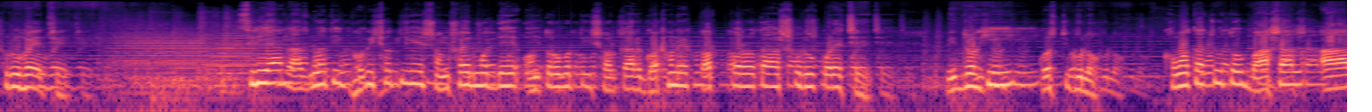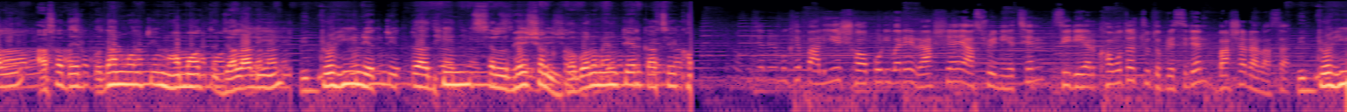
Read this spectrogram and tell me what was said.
শুরু হয়েছে। সিরিয়ার রাজনৈতিক ভবিষ্যৎ নিয়ে সংশয়ের মধ্যে অন্তর্বর্তী সরকার গঠনের তৎপরতা শুরু করেছে। বিদ্রোহী গোষ্ঠীগুলো। ক্ষমতাচ্যুত বাসাল আল আসাদের প্রধানমন্ত্রী মোহাম্মদ জালালি বিদ্রোহী নেতৃত্বাধীন সেলভেশন গভর্নমেন্টের কাছে পালিয়ে সপরিবারে রাশিয়ায় আশ্রয় নিয়েছেন সিরিয়ার ক্ষমতাচ্যুত প্রেসিডেন্ট বাশার আল আসাদ। বিদ্রোহী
